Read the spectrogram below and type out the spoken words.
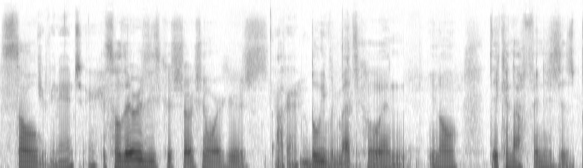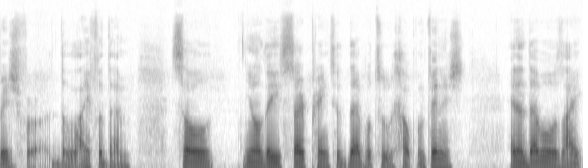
So give you an answer. so there was these construction workers Okay. I believe in Mexico and you know they could not finish this bridge for the life of them. So you know they start praying to the devil to help them finish. And the devil was like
